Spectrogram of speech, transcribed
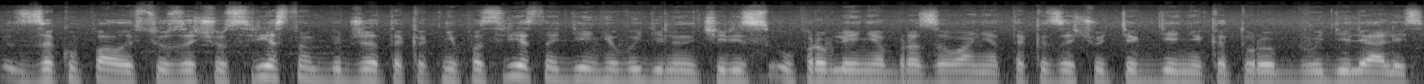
закупалось все за счет средств бюджета, как непосредственно деньги выделены через управление образования, так и за счет тех денег, которые выделялись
